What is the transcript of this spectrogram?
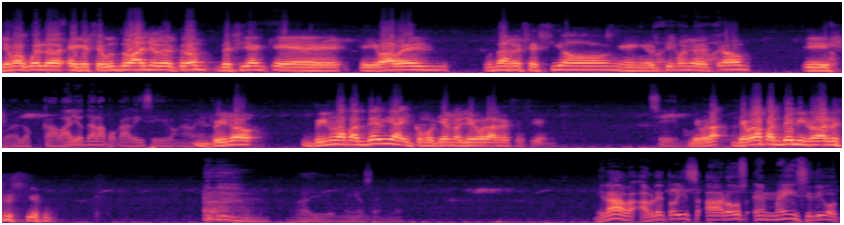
Yo me acuerdo, en el segundo año de Trump decían que, iba a haber una recesión en el último año de Trump. Y pues, los caballos del apocalipsis iban a ver. Vino, vino una pandemia y como quiera no llegó la recesión. Sí, llegó, la, pandemia y no la recesión. Ay, Dios mío, señor. Mira, hablé Toys Aros en Macy, digo,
